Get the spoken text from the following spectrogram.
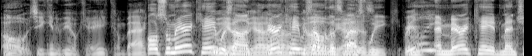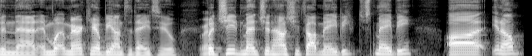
Oh, is he going to be okay? Come back? Well, so Mary Kay We was got- on. we Mary Kay was go. on with us gotta last just- week. Really? And Mary Kay had mentioned that, and what- Mary Kay will be on today too. Right. But she'd mentioned how she thought maybe, just maybe, uh, you know,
